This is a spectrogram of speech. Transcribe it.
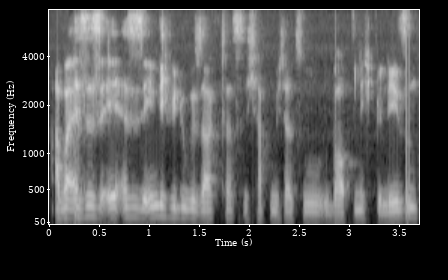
Aber es ist, es ist ähnlich, wie du gesagt hast. Ich habe mich dazu überhaupt nicht belesen.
